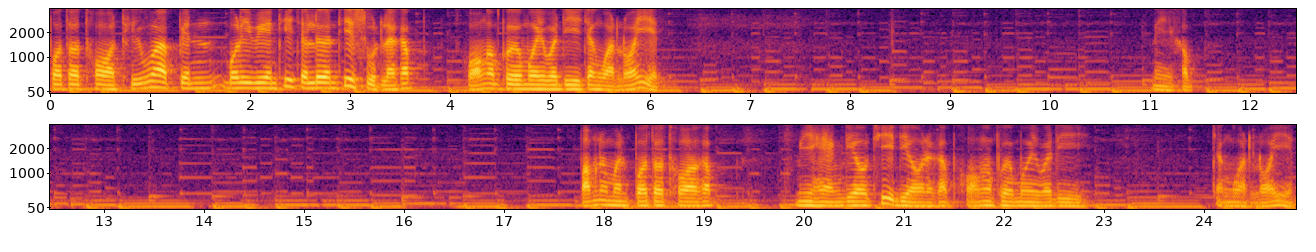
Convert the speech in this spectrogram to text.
ปตทถือว่าเป็นบริเวณที่เจริญที่สุดแหละครับ ของอำเภอเมยวดีจังหวัดร้อยเอ็ดนี่ครับ ปั๊มน้ำมันปตทครับ มีแห่งเดียวที่เดียวนะครับ ของอำเภอเมยวดี จังหวัดร้อยเอ็ด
